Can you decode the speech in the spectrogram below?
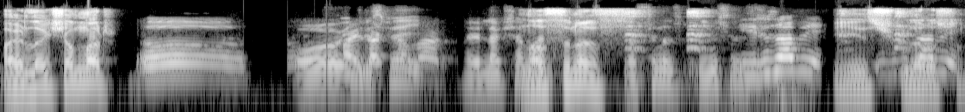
Hayırlı akşamlar. Oo. Oo Hayırlı İdris Bey. akşamlar. Hayırlı akşamlar. Nasılsınız? Nasılsınız? İyi misiniz? İdris abi. İyiyiz İdris şükürler abi. olsun.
